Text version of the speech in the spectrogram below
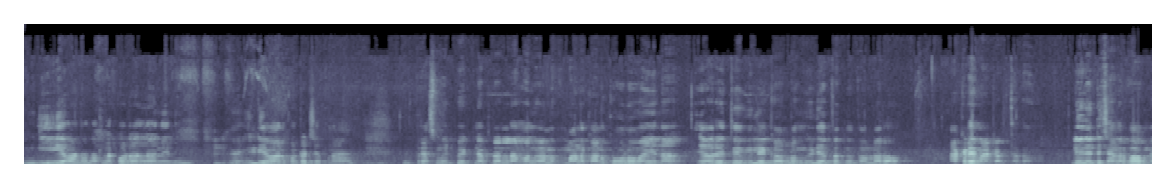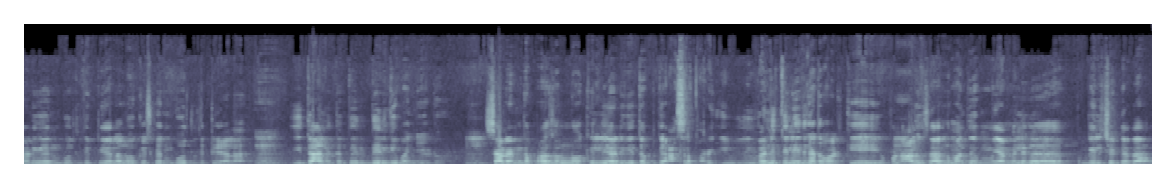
ఇంకేమన్నాను అసలు కొడాలని ఇది ఏమనుకుంటాడు చెప్పనా? ప్రెస్ మీట్ పెట్టినప్పుడల్లా మన మనకు అనుకూలమైన ఎవరైతే విలేకరులు మీడియా ప్రతినిధులు ఉన్నారో అక్కడే మాట్లాడతాడు. లేదంటే చంద్రబాబు నాయుడు గారిని బూతులు తిట్టేయాలా లోకేష్ గారిని బూతులు తిట్టేయాలా? ఈ దాన్ని తప్పి దేనికి పని చేయడు? ఉమ్. సడన్గా ప్రజల్లోకి వెళ్ళి అడిగేటప్పుడు అసలు పరి ఇవ్- ఇవన్నీ తెలియదు కదా వాడికి. ఇప్పుడు నాలుగు సార్లు మన ఎమ్మెల్యేగా గెలిచాడు కదా.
